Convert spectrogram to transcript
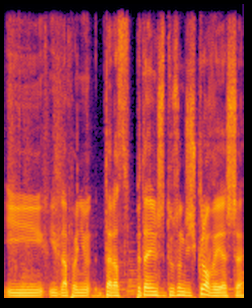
i, i napełnimy... Teraz pytanie, czy tu są gdzieś krowy jeszcze?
